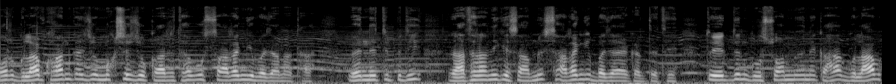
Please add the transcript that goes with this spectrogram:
और गुलाब खान का जो मुख्य जो कार्य था, वो सारंगी बजाना था। वह नित्य प्रति राधा रानी के सामने सारंगी बजाया करते थे। तो एक दिन गोस्वामियों ने कहा, गुलाब,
